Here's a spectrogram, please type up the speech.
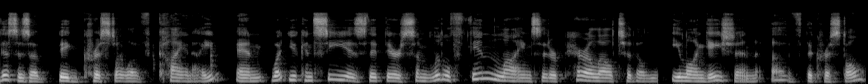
This is a big crystal of kyanite, and what you can see is that there's some little thin lines that are parallel to the elongation of the crystal.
